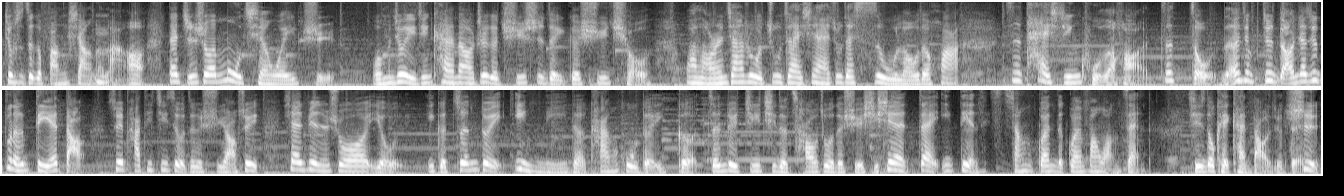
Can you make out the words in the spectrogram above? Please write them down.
就是这个方向的啦、嗯、哦。但只是说目前为止，我们就已经看到这个趋势的一个需求。哇，老人家如果住在现在住在四五楼的话。真的太辛苦了哈，这走，而且就老人家就不能跌倒，所以爬梯机是有这个需要，所以现在变成说有一个针对印尼的看护的一个针对机器的操作的学习，现在在一店相关的官方网站。其实都可以看到，就对。是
